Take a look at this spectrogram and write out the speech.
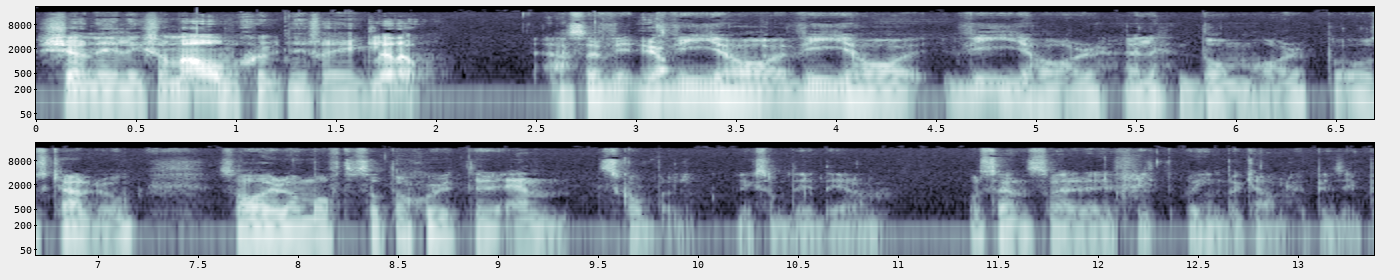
Kör ni liksom avskjutningsregler då? Alltså vi, Ja. vi, har, vi har, vi har, eller de har, på, hos Carro, så har ju de oftast att de skjuter en skobbel. Liksom det är det de. Och sen så är det fritt på hind och kalv i princip.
